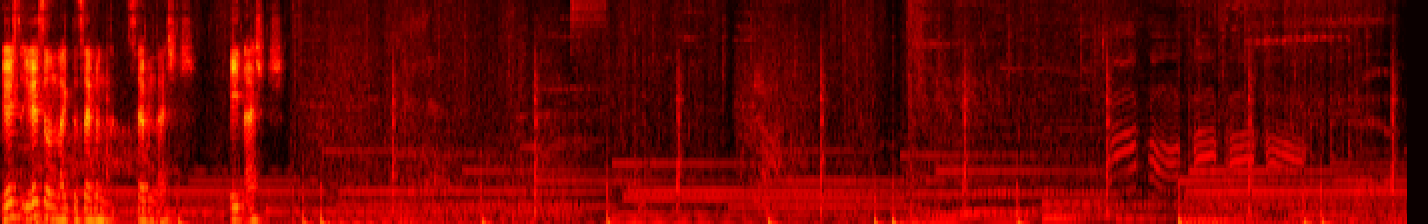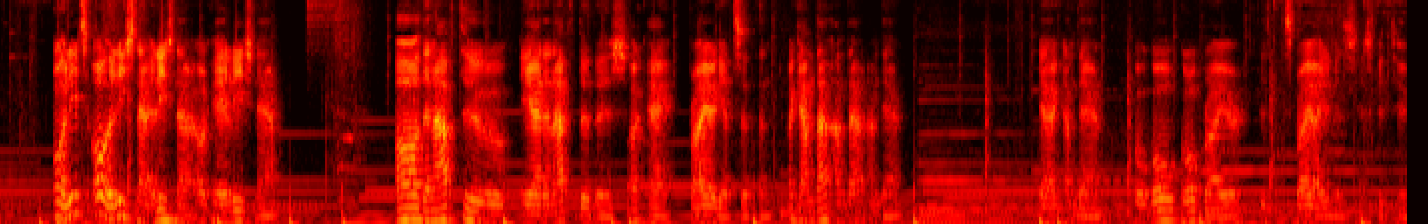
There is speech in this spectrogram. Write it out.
You guys, you guys don't like the seven, seven Nashes? Eight Nashes? Oh, at least, oh, at least now, at least now. Okay, at least now. Oh, then I have to, yeah, then I have to do this. Okay, Briar gets it then. Okay, I'm down, I'm down, I'm down. Yeah, I'm down. Go, go, go, Briar. This, this Briar item is, is good too.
